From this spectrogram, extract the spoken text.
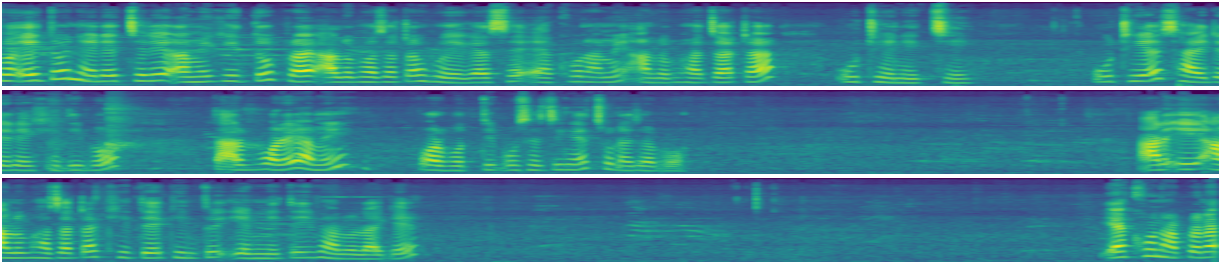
তো এই তো নেড়ে চেড়ে আমি কিন্তু প্রায় আলু ভাজাটা হয়ে গেছে। এখন আমি আলু ভাজাটা উঠিয়ে নিচ্ছি। উঠিয়ে সাইডে রেখে দিব। তারপরে আমি পরবর্তী প্রসেসিংয়ে চলে যাব। আর এই আলু ভাজাটা খেতে কিন্তু এমনিতেই ভালো লাগে। এখন আপনারা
